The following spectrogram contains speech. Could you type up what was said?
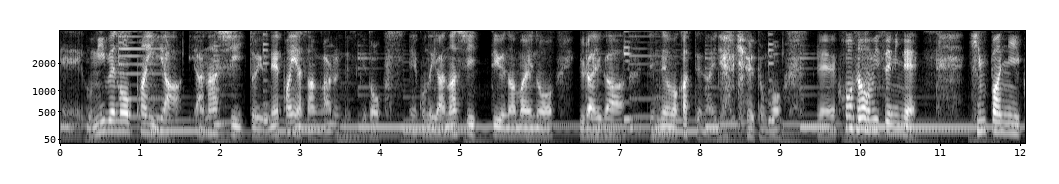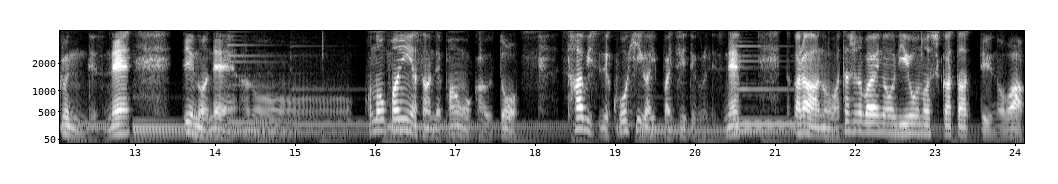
えー、海辺のパン屋やなしというねパン屋さんがあるんですけど、えー、このやなしっていう名前の由来が全然分かってないですけれども、えー、このお店にね頻繁に行くんですね。っていうのはね、あのこのパン屋さんでパンを買うとサービスでコーヒーがいっぱいついてくるんですね。だからあの私の場合の利用の仕方っていうのは、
